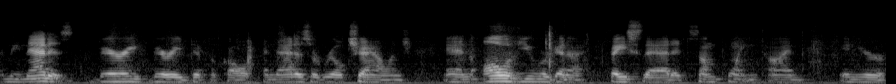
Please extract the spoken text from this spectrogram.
I mean, that is very, very difficult, and that is a real challenge. And all of you are going to face that at some point in time in your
